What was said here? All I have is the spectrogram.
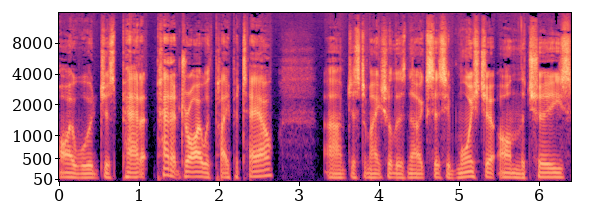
I would just pat it, pat it dry with paper towel, um, just to make sure there's no excessive moisture on the cheese.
